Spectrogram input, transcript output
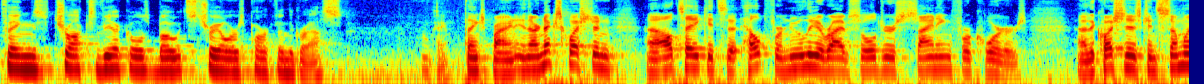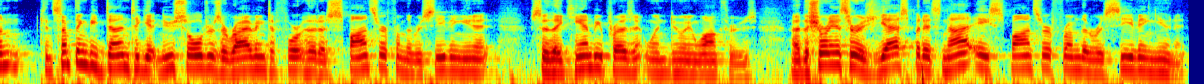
things, trucks, vehicles, boats, trailers parked in the grass. Okay, thanks, Brian. And our next question uh, I'll take it's uh, help for newly arrived soldiers signing for quarters. Uh, the question is, can someone, can something be done to get new soldiers arriving to Fort Hood a sponsor from the receiving unit so they can be present when doing walkthroughs? Uh, the short answer is yes, but it's not a sponsor from the receiving unit.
